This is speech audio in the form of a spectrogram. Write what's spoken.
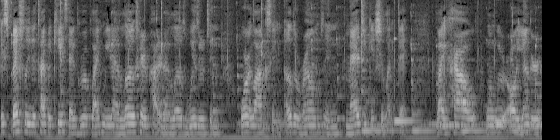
Especially the type of kids that grew up like me that loves Harry Potter, that loves wizards and warlocks and other realms and magic and shit like that. Like how when we were all younger,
